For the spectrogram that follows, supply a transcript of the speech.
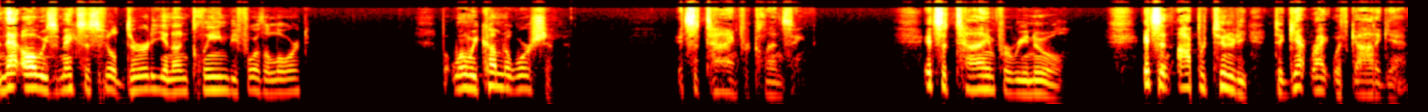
and that always makes us feel dirty and unclean before the Lord. But when we come to worship, it's a time for cleansing. It's a time for renewal. It's an opportunity to get right with God again.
